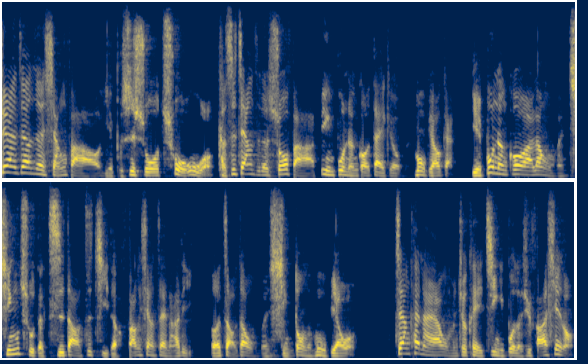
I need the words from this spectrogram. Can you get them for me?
虽然这样子的想法哦，也不是说错误哦，可是这样子的说法并不能够带给我们目标感，也不能够啊让我们清楚的知道自己的方向在哪里，而找到我们行动的目标哦。这样看来啊，我们就可以进一步的去发现哦，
